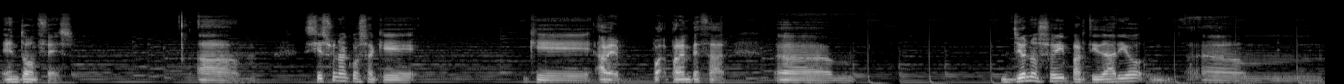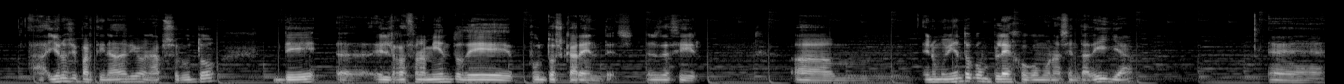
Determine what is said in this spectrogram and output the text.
Entonces, si es una cosa que, que a ver, para empezar, yo no soy partidario, yo no soy partidario en absoluto de eh, el razonamiento de puntos carentes. Es decir, en un movimiento complejo como una sentadilla, eh,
